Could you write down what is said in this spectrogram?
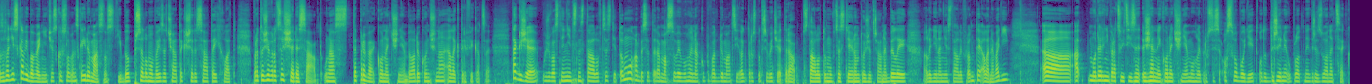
z hlediska vybavení československých domácností byl přelomový začátek 60. let, protože v roce 60 u nás teprve konečně byla dokončená elektrifikace. Takže už vlastně nic nestálo v cestě tomu, aby se teda masově mohli nakupovat domácí elektrospotřebiče, teda stálo tomu v cestě jenom to, že třeba nebyly, lidi na ně stály fronty, ale nevadí. Uh, a moderní pracující ženy konečně mohly prostě se osvobodit od dřiny, uplotny, dřezu a necek.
